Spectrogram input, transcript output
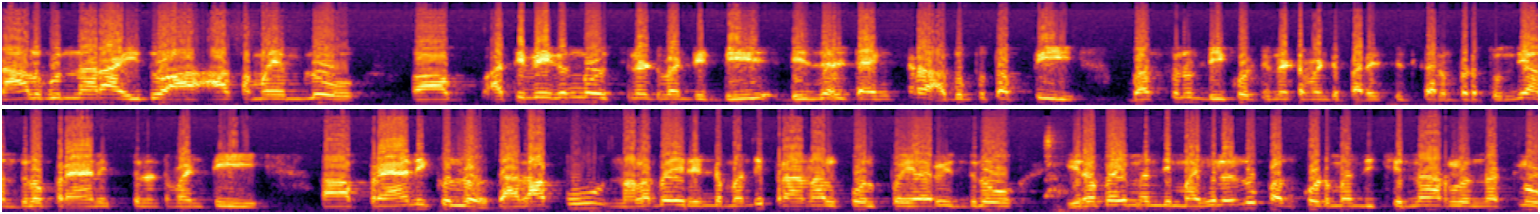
నాలుగున్నర ఐదు ఆ- సమయంలో అతివేగంగా వచ్చినటువంటి డీ డీజిల్ ట్యాంకర్ అదుపు తప్పి బస్సును ఢీకొట్టినటువంటి పరిస్థితి కనబడుతుంది అందులో ప్రయాణిస్తున్నటువంటి ప్రయాణికుల్లో దాదాపు నలభై రెండు మంది ప్రాణాలు కోల్పోయారు. ఇందులో ఇరవై మంది మహిళలు పదకొండు మంది చిన్నారులు ఉన్నట్లు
